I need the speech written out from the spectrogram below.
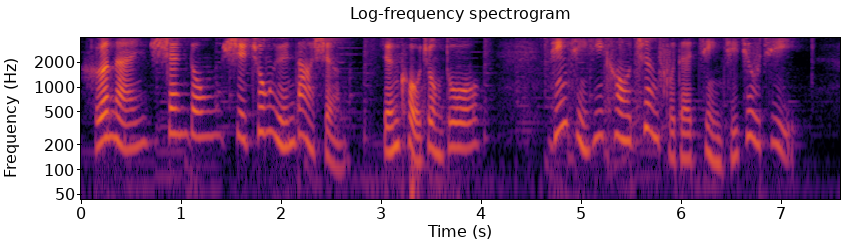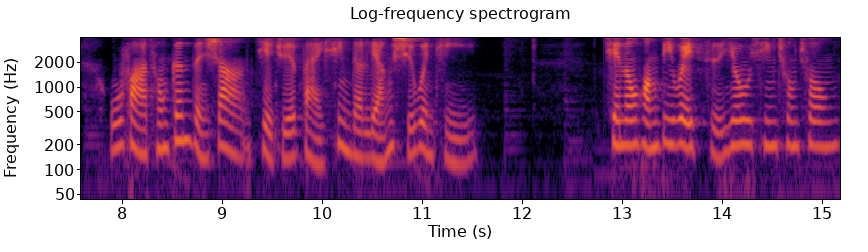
河南、山东是中原大省，人口众多，仅仅依靠政府的紧急救济，无法从根本上解决百姓的粮食问题。乾隆皇帝为此忧心忡忡，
